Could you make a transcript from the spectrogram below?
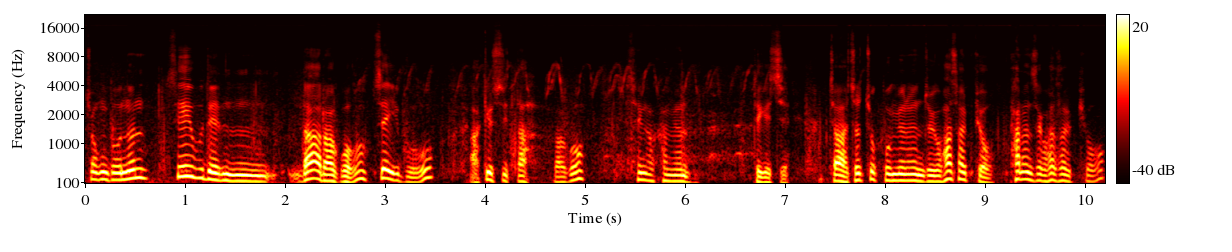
정도는 세이브 된다라고 세이브 아낄 수 있다라고 생각하면 되겠지. 자 저쪽 보면은 저기 화살표 파란색 화살표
